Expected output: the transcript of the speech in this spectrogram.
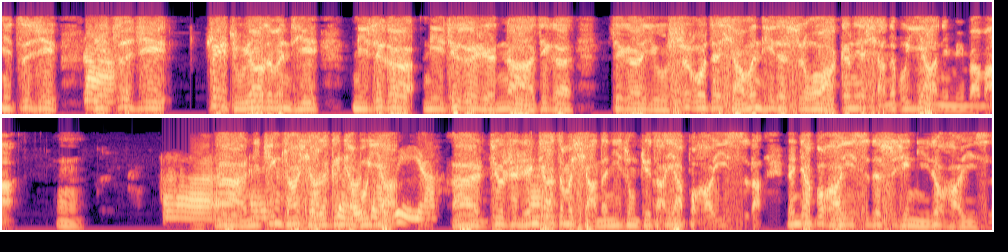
你自己你自己最主要的问题，你这个你这个人呐、这个这个有时候在想问题的时候啊，跟人家想的不一样，你明白吗？嗯。呃。啊，你经常想的跟人家不一样不一样。啊，就是人家这么想的，你总觉得哎呀不好意思了，人家不好意思的事情你都好意思，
